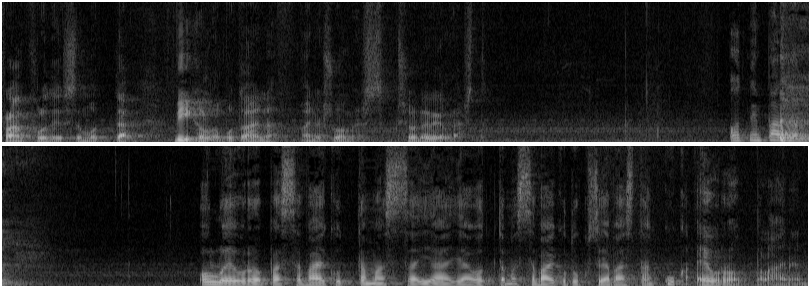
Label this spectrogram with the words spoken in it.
Frankfurtissa, mutta viikonloput aina, aina Suomessa. Se on erilaista. Olet niin paljon ollut Euroopassa vaikuttamassa ja, ja ottamassa vaikutuksia vastaan. Kuka eurooppalainen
